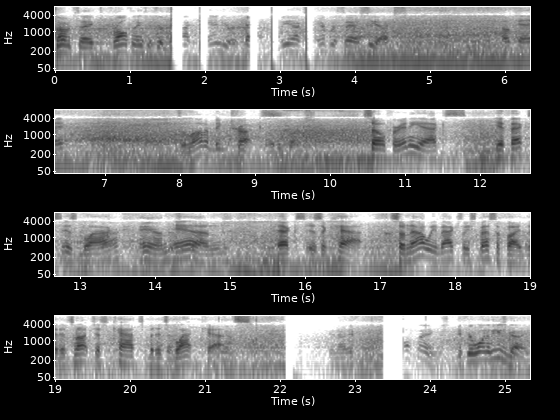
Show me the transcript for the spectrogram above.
So I would say, for all things, if you're black and you're a cat, Bx ampersand Cx, okay. It's a lot of big trucks. other trucks, So for any x, if x is black, black and it's a cat. and x is a cat. So now we've actually specified that it's not just cats, but it's Yeah. black cats. You know, if all things, if you're one of these guys,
